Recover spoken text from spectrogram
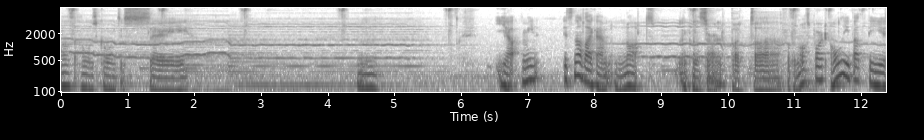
else I was going to say? Hmm. Yeah, I mean, it's not like I'm not concerned, but uh, for the most part, only about the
